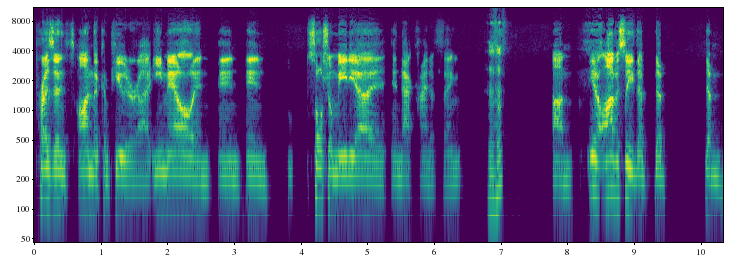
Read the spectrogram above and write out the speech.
present on the computer uh, email and and and social media and, and that kind of thing. Mm-hmm. um you know obviously the the the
